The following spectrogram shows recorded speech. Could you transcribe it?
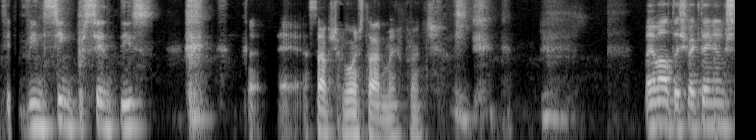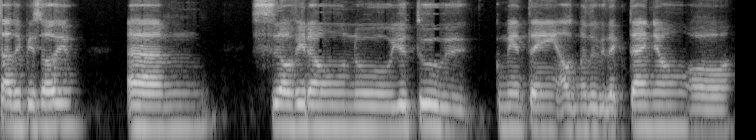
tipo, 25% disso. É, sabes que vão estar, mas pronto. Bem, malta, espero que tenham gostado do episódio. Um, se ouviram no YouTube, comentem alguma dúvida que tenham ou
